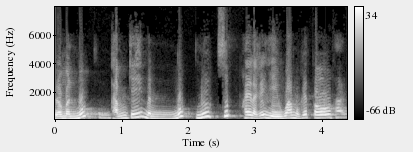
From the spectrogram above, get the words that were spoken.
rồi mình múc thậm chí mình múc nước súp hay là cái gì qua một cái tô thôi.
